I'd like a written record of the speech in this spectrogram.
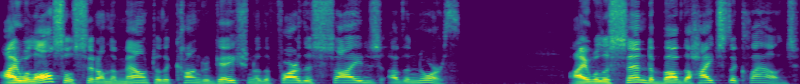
I will also sit on the mount of the congregation of the farthest sides of the north. I will ascend above the heights of the clouds.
